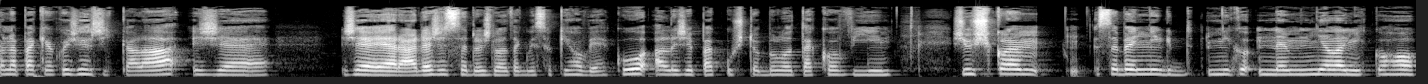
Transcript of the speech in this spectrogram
ona pak jakože říkala, že, že je ráda, že se dožila tak vysokého věku, ale že pak už to bylo takový, že už kolem sebe nikd, niko, neměla nikoho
